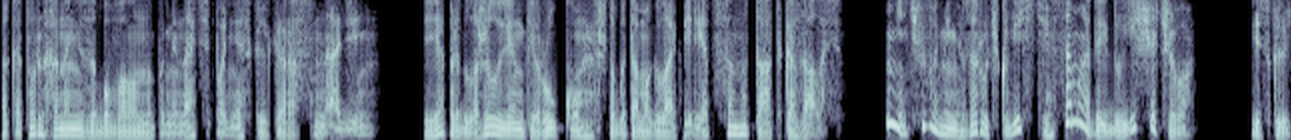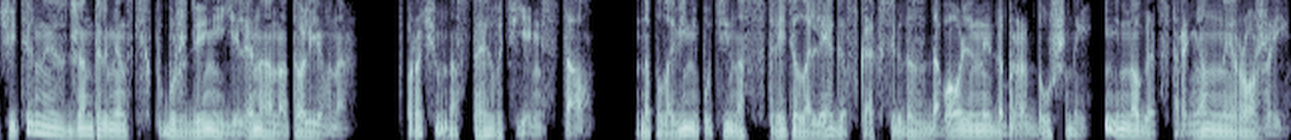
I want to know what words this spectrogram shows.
о которых она не забывала напоминать по несколько раз на день. Я предложил Ленке руку, чтобы та могла опереться, но та отказалась. «Нечего меня за ручку вести, сама дойду, еще чего». Исключительно из джентльменских побуждений Елена Анатольевна. Впрочем, настаивать я не стал. На половине пути нас встретил Олегов, как всегда, с довольной, добродушной и немного отстраненной рожей.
